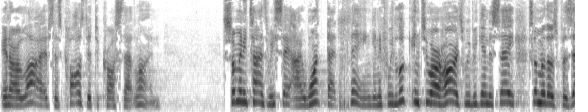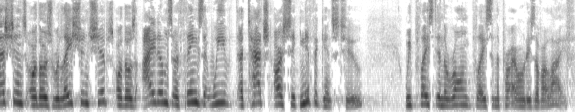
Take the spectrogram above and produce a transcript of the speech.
in our lives has caused it to cross that line. So many times we say, I want that thing. And if we look into our hearts, we begin to say some of those possessions or those relationships or those items or things that we've attached our significance to, we placed in the wrong place in the priorities of our life.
